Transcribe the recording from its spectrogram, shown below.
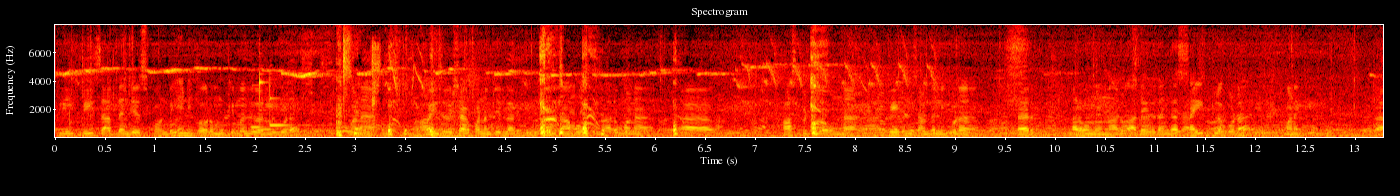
ప్లీజ్ ప్లీజ్ అర్థం చేసుకోండి. గౌరవ ముఖ్యమంత్రి గారు కూడా మన వైఎస్ విశాఖపట్నం జిల్లాకి రాబోతున్నారు. మన హాస్పిటల్లో ఉన్న పేషెంట్స్ అందరినీ కూడా సార్ కలవని ఉన్నారు. అదేవిధంగా సైట్లో కూడా మనకి ఆ,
